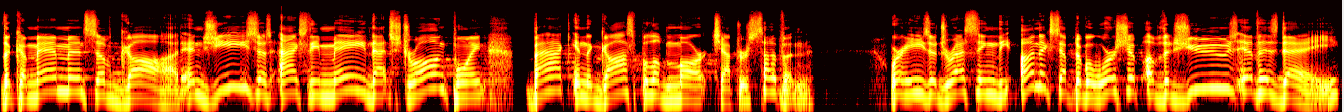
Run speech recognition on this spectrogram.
the commandments of God. And Jesus actually made that strong point back in the Gospel of Mark, chapter 7, where he's addressing the unacceptable worship of the Jews of his day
